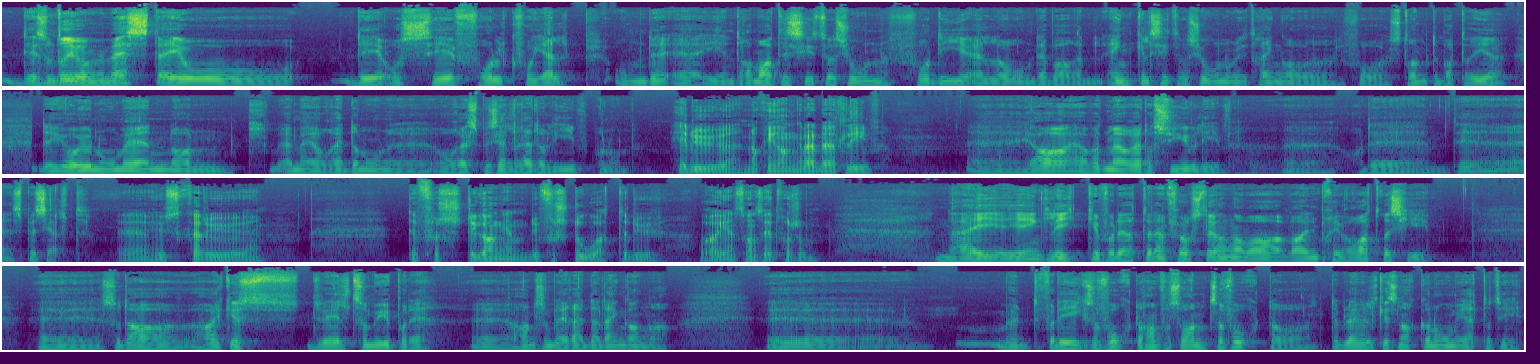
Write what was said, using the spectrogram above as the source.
Det som driver meg mest, er jo det å se folk få hjelp, om det er i en dramatisk situasjon for de, eller om det er bare en enkel situasjon om de trenger å få strøm til batteriet. Det gjør jo noe med når en er med og redder noen, og spesielt redder liv på noen. Har du eh, noen gang redda et liv? Eh, ja, jeg har vært med og redda syv liv. Eh, og det, det, er spesielt. Husker du det første gangen du forsto at du var i en sånn situasjon? Nei, egentlig ikke. For den første gangen var, var en privatregi. Eh, så da har jeg ikke dvelt så mye på det. Eh, han som ble redda den gangen. Eh, for det gikk så fort, og han forsvant så fort. Og det ble vel ikke snakka noe om i ettertid.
